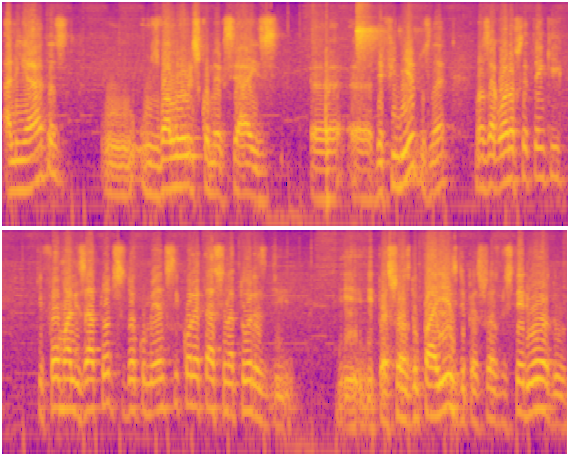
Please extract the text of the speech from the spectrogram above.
alinhadas, o, os valores comerciais definidos, né? Mas agora você tem que que formalizar todos esses documentos e coletar assinaturas de, de, de pessoas do país, de pessoas do exterior, do,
